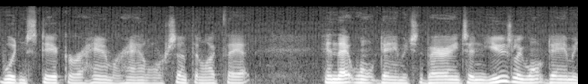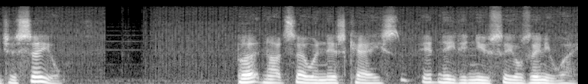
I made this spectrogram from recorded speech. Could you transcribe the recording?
wooden stick or a hammer handle or something like that. And that won't damage the bearings and usually won't damage the seal. But not so in this case. It needed new seals anyway.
